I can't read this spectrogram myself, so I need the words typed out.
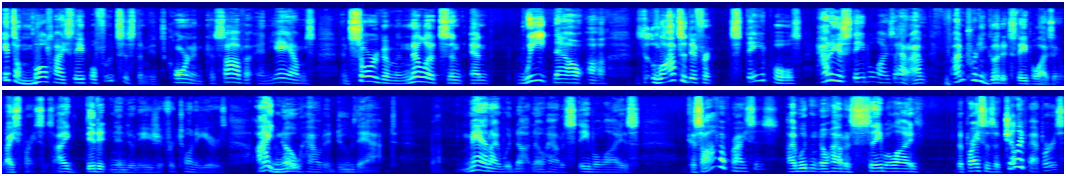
it's a multi-staple food system. It's corn and cassava and yams and sorghum and millets and, and wheat now, uh, lots of different staples. How do you stabilize that? I'm, I'm pretty good at stabilizing rice prices. I did it in Indonesia for 20 years. I know how to do that. But man, I would not know how to stabilize cassava prices. I wouldn't know how to stabilize the prices of chili peppers.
